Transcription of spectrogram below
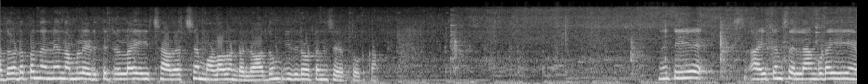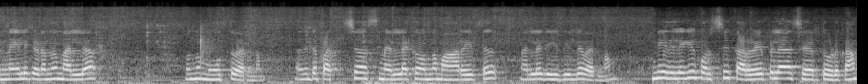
അതോടൊപ്പം തന്നെ നമ്മൾ എടുത്തിട്ടുള്ള ഈ ചതച്ച മുളകുണ്ടല്ലോ അതും ഇതിലോട്ടൊന്ന് ചേർത്ത് കൊടുക്കാം. എന്നിട്ട് ഈ ഐറ്റംസ് എല്ലാം കൂടെ ഈ എണ്ണയിൽ കിടന്ന് നല്ല ഒന്ന് മൂത്ത് വരണം. അതിന്റെ പച്ച സ്മെല്ലൊക്കെ ഒന്ന് മാറിയിട്ട് നല്ല രീതിയിൽ വരണം. ഇനി ഇതിലേക്ക് കുറച്ച് കറിവേപ്പില ചേർത്ത് കൊടുക്കാം.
